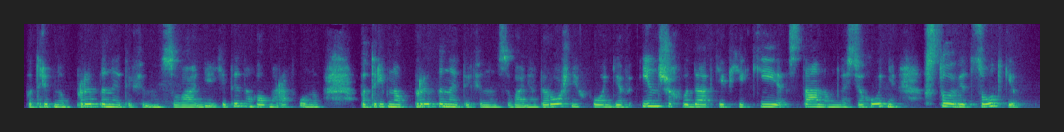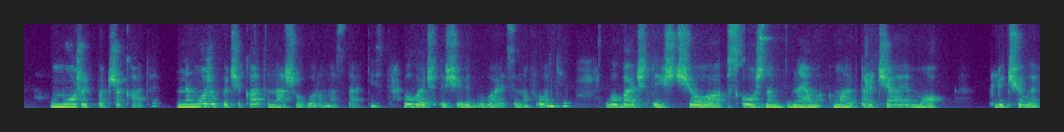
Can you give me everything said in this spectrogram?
Потрібно припинити фінансування єдиного марафону потрібно припинити фінансування дорожніх фондів, інших видатків, які станом на сьогодні 100% можуть почекати. Не може почекати наша обороноздатність. Ви бачите, що відбувається на фронті. Ви бачите, що з кожним днем ми втрачаємо ключове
